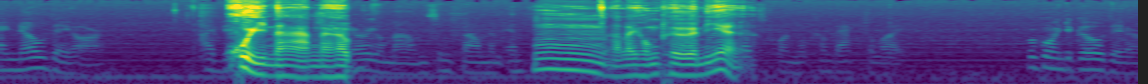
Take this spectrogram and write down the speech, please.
I know they are. I คุย visited นานนะครับ burial mounds and found them empty. อืม อะไรของเธอเนี่ย The next one will come back to life. We're going to go there,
